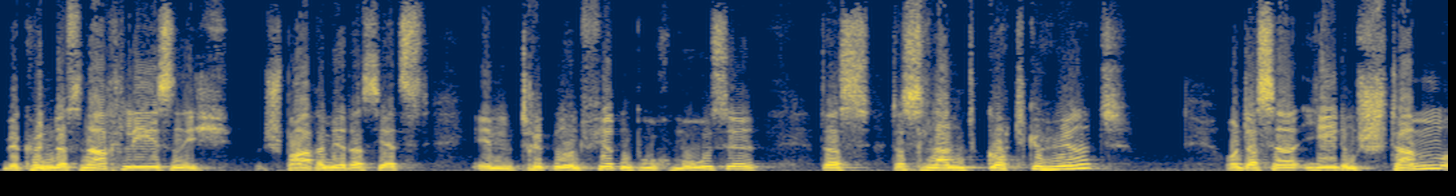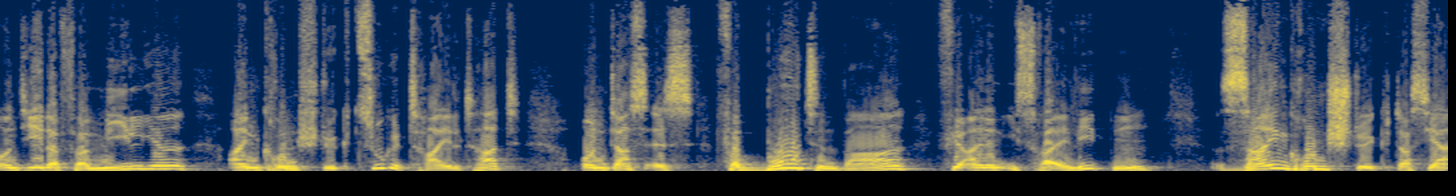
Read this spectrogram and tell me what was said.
wir können das nachlesen, ich spare mir das jetzt im dritten und vierten Buch Mose, dass das Land Gott gehört und dass er jedem Stamm und jeder Familie ein Grundstück zugeteilt hat und dass es verboten war für einen Israeliten, sein Grundstück, das ja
